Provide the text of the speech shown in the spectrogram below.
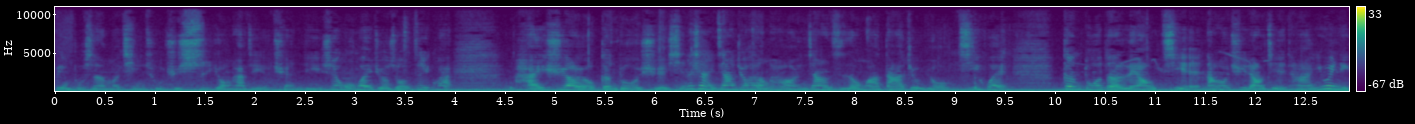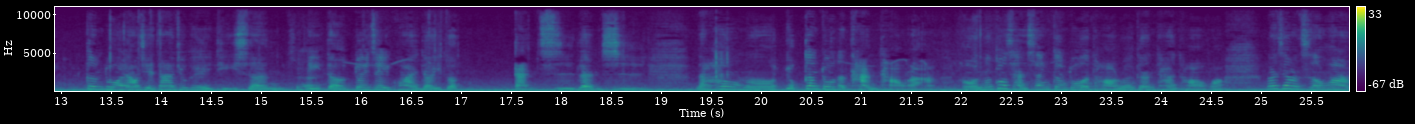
并不是那么清楚去使用他自己的权利，所以我会觉得说这一块还需要有更多的学习。那像你这样就很好，你这样子的话，大家就有机会更多的了解，然后去了解它，因为你更多的了解，大家就可以提升你的对这一块的一个感知认知。然后呢，有更多的探讨啦，好，能够产生更多的讨论跟探讨的话，那这样子的话，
